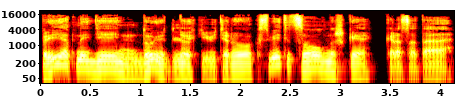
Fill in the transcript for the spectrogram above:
Приятный день, дует легкий ветерок, светит солнышко, красота.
